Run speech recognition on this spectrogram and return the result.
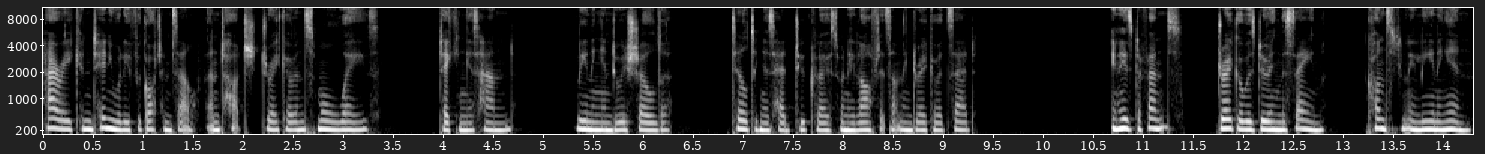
Harry continually forgot himself and touched Draco in small ways, taking his hand, leaning into his shoulder, tilting his head too close when he laughed at something Draco had said. In his defense, Draco was doing the same, constantly leaning in,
